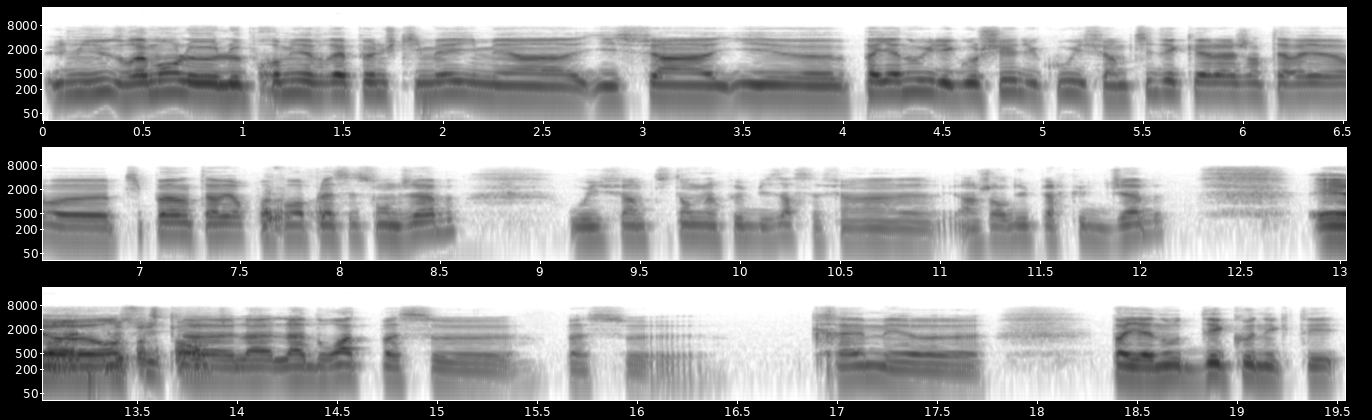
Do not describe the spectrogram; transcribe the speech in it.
Une minute, vraiment, le, premier vrai punch qu'il met, il met un. Il fait un. Euh, Payano, il est gaucher, du coup, il fait un petit décalage intérieur, petit pas intérieur pour pouvoir placer son jab où il fait un petit angle un peu bizarre, ça fait un, genre du percut jab. Et ensuite, la, la, droite passe, passe crème et euh, Payano déconnecté.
